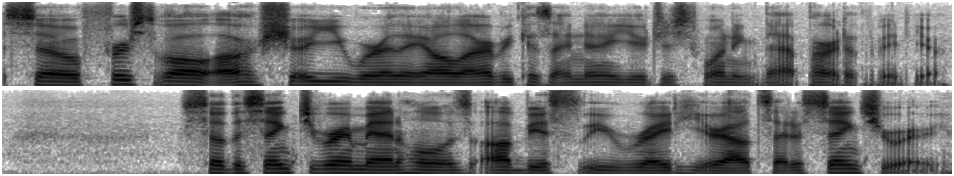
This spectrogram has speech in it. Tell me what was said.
So first of all I'll show you where they all are because I know you're just wanting that part of the video. So the sanctuary manhole is obviously right here outside of sanctuary.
